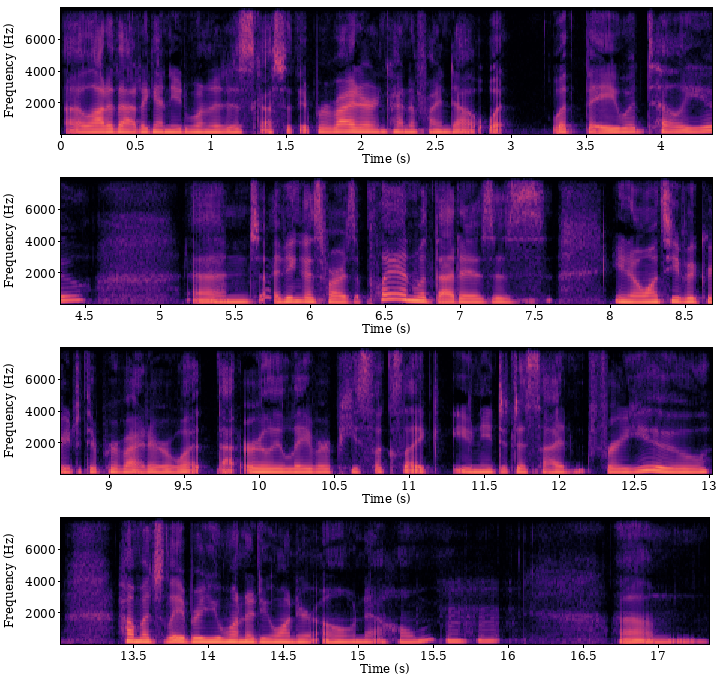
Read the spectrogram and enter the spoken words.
a lot of that, again, you'd want to discuss with your provider and kind of find out what, what they would tell you. And I think as far as a plan, what that is, is, you know, once you've agreed with your provider what that early labor piece looks like, you need to decide for you how much labor you want to do on your own at home. Mm-hmm. Um,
